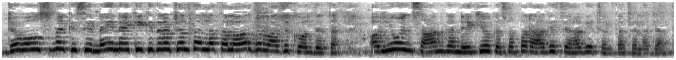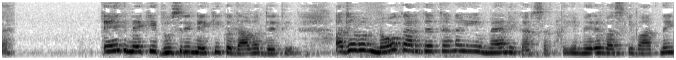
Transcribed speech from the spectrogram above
جب وہ اس میں کسی نئی نیکی کی طرف چلتا ہے اللہ تعالیٰ اور دروازے کھول دیتا۔ ہے اور یوں انسان کا نیکیوں کا سفر آگے سے آگے چلتا چلا جاتا ہے۔ ایک نیکی دوسری نیکی کو دعوت دیتی اور جب ہم نو کر دیتے ہیں نا، یہ میں نہیں کر سکتی، یہ میرے بس کی بات نہیں،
